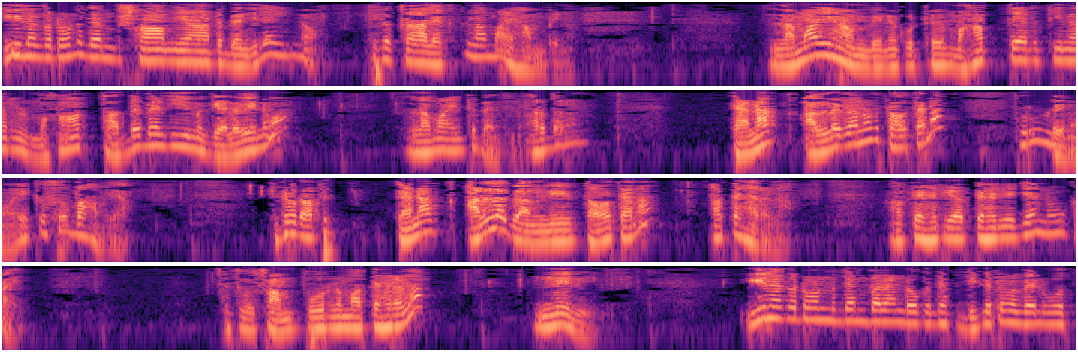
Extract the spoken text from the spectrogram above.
ඊළඟට උන දැන් ස්වාමියාට බැඳිලා ඉන්නවා. ටික කාලයකට ළමයි හම්බෙනවා. ළමයි හම්බෙනකොට මහත්යට තියෙන අර මහා තද බැඳීම ගැලවෙනවා. ළමයින්ට බැඳෙනවා. අර බලන්න. තැනක් අල්ල ගන්නකොට තව තැනක් පුරුල් වෙනවා. ඒක ස්වභාවයක්. ඒකත් අපි තැනක් අල්ලගන්නේ තව තැනක් අතහැරලා. අතහැරිය අතහැරිය කියන්නේ ඕකයි. ඒක සම්පූර්ණම අතහැරලා නෙවෙයි. ඊළඟට ඔන්න දැන් බලන්න ඕක දැන් දිගටම බැලුවොත්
